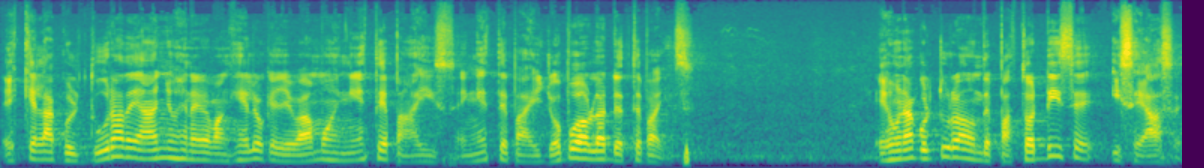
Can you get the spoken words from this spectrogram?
Es que la cultura de años en el Evangelio que llevamos en este país, en este país, yo puedo hablar de este país, es una cultura donde el pastor dice y se hace.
